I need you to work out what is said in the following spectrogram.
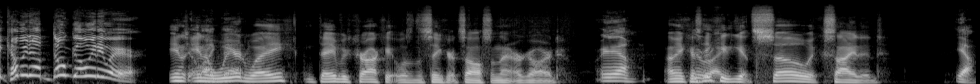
be coming up. Don't go anywhere." In, Shit in like a weird way, David Crockett was the secret sauce in that regard. Yeah, I mean, because he right. could get so excited. yeah.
